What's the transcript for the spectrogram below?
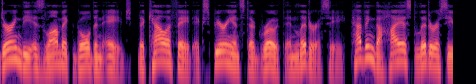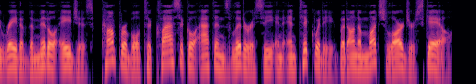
During the Islamic Golden Age, the Caliphate experienced a growth in literacy, having the highest literacy rate of the Middle Ages, comparable to classical Athens literacy in antiquity but on a much larger scale.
